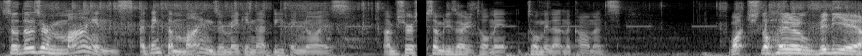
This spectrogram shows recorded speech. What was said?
So those are mines. I think the mines are making that beeping noise. I'm sure somebody's already told me told me that in the comments. Watch the whole video.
